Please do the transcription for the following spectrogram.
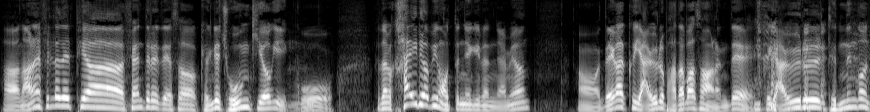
아, 나는 필라델피아 팬들에 대해서 굉장히 좋은 기억이 있고 그다음에 카이리 어빙 어떤 얘기를 했냐면 어, 내가 그 야유를 받아봐서 아는데 그 야유를 듣는 건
